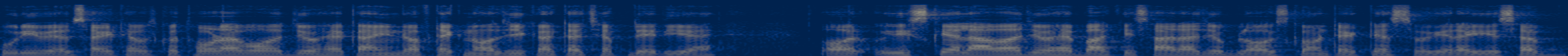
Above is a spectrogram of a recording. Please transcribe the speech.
पूरी वेबसाइट है, उसको थोड़ा बहुत जो है काइंड ऑफ़ टेक्नोलॉजी का टचअप दे दिया है। और इसके अलावा जो है बाकी सारा जो ब्लॉग्स कॉन्टेक्टस वगैरह, ये सब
